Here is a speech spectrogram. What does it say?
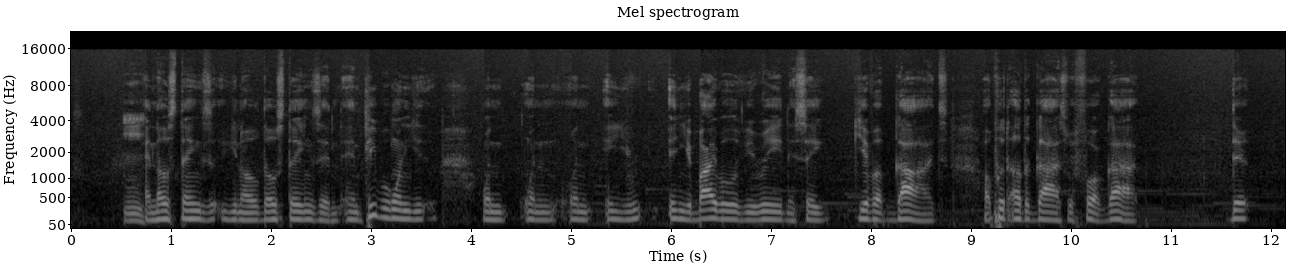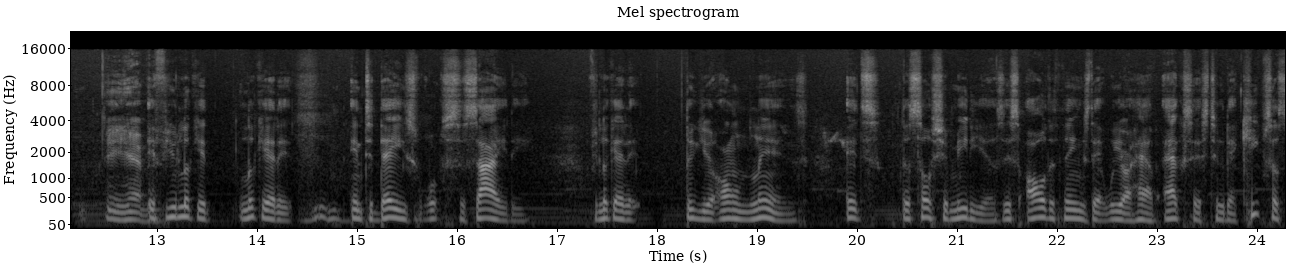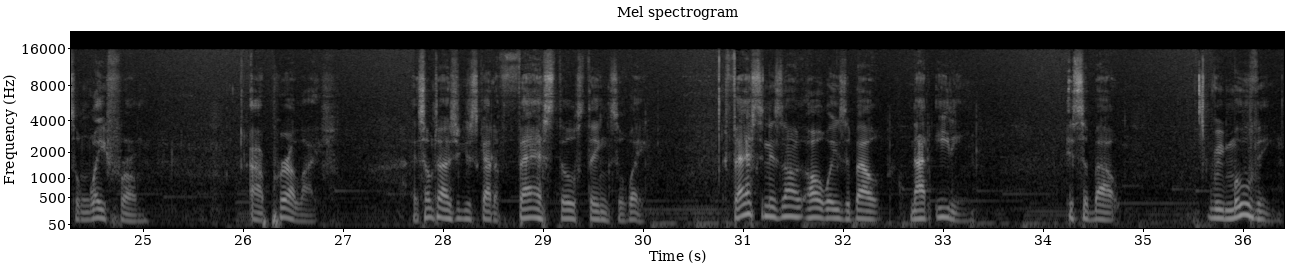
And those things, you know, those things, and, and people when you, when when when in you in your Bible, if you read and say give up gods or put other gods before God, there having if you look at look at it in today's society, if you look at it through your own lens, it's the social medias, it's all the things that we are have access to that keeps us away from our prayer life. And sometimes you just got to fast those things away. Fasting is not always about not eating. It's about removing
